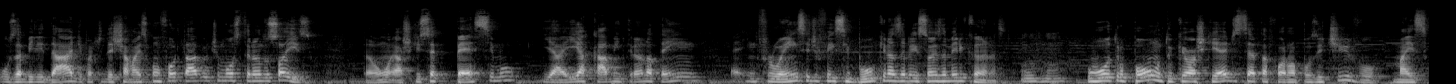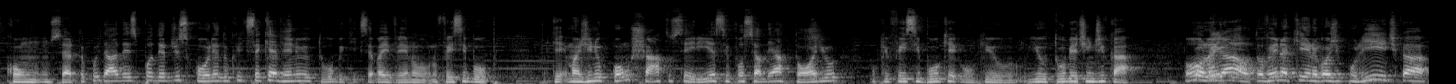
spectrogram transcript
usabilidade para te deixar mais confortável, te mostrando só isso. Então, eu acho que isso é péssimo e aí acaba entrando até em influência de Facebook nas eleições americanas. O outro ponto que eu acho que é de certa forma positivo, mas com um certo cuidado, é esse poder de escolha do que você quer ver no YouTube, o que que você vai ver no, no Facebook. Porque imagine o quão chato seria se fosse aleatório o que o Facebook, o que o YouTube ia te indicar. Mas- legal, tô vendo aqui negócio de política,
